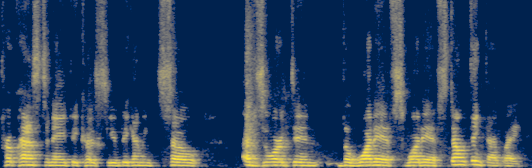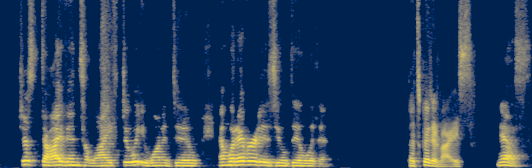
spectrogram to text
procrastinate because you're becoming so absorbed in the what ifs, what ifs. Don't think that way. Just dive into life, do what you want to do, and whatever it is, you'll deal with it. That's good advice. Yes.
